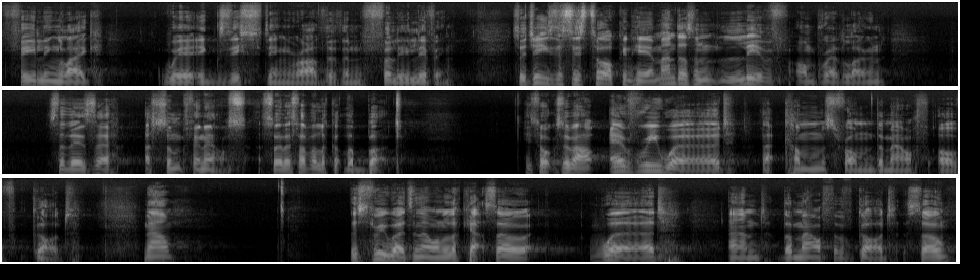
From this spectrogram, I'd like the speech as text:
feeling like we're existing rather than fully living. So Jesus is talking here. Man doesn't live on bread alone, so there's a, a something else. So let's have a look at the but. He talks about every word that comes from the mouth of God. Now, there's three words and I want to look at. So, word and the mouth of God. So,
